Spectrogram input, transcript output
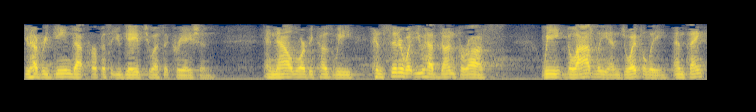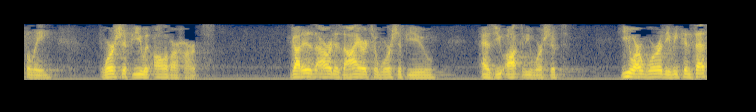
You have redeemed that purpose that you gave to us at creation. And now, Lord, because we consider what you have done for us, we gladly and joyfully and thankfully worship you with all of our hearts. God, it is our desire to worship you as you ought to be worshiped. You are worthy. We confess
